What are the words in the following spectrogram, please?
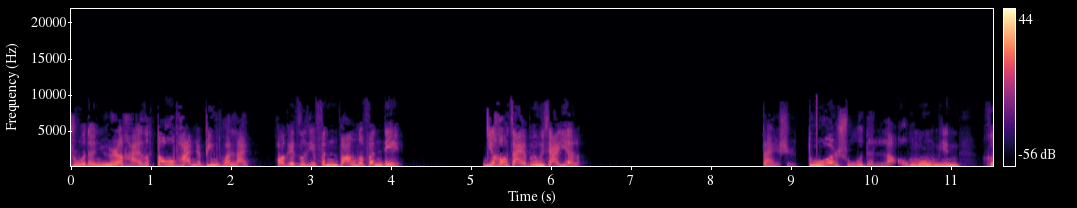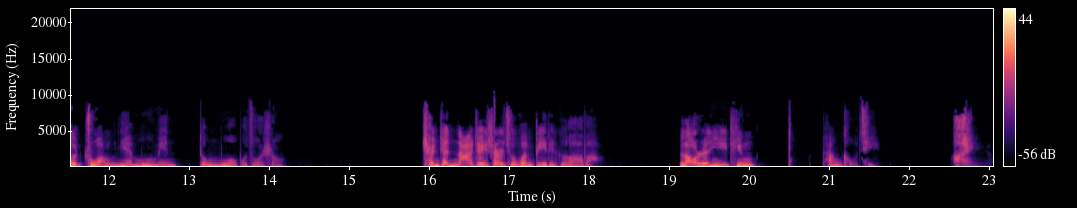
数的女人孩子，都盼着兵团来，好给自己分房子、分地，以后再也不用下夜了。但是，多数的老牧民和壮年牧民都默不作声。陈震拿这事儿去问毕力格阿爸，老人一听，叹口气：“哎呀，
